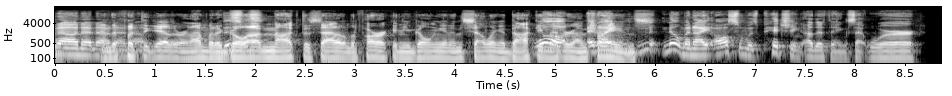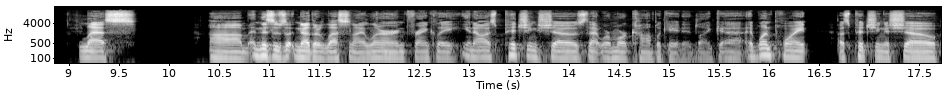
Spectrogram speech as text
no, no, no, and to no, put no. together, and I'm going to go was- out and knock this out of the park, and you're going in and selling a documentary on and I- trains. no, but I also was pitching other things that were less. Um, and this is another lesson I learned, frankly. You know, I was pitching shows that were more complicated. Like uh, at one point, I was pitching a show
